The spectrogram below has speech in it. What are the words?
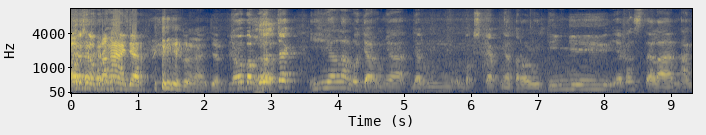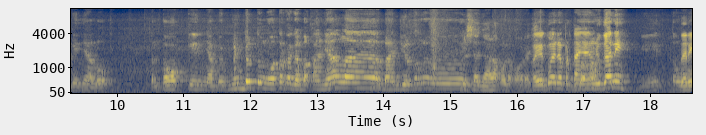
Kamu suka kurang ajar. Iya kurang ajar. Coba gue cek. Iyalah lo jarumnya jarum untuk stepnya terlalu tinggi ya kan? Setelan anginnya lo pentokin nyampe budek tuh motor kagak bakal nyala banjir terus. Bisa nyala kalau udah korek. Oh ya, gue ada pertanyaan juga nih. gitu. Dari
